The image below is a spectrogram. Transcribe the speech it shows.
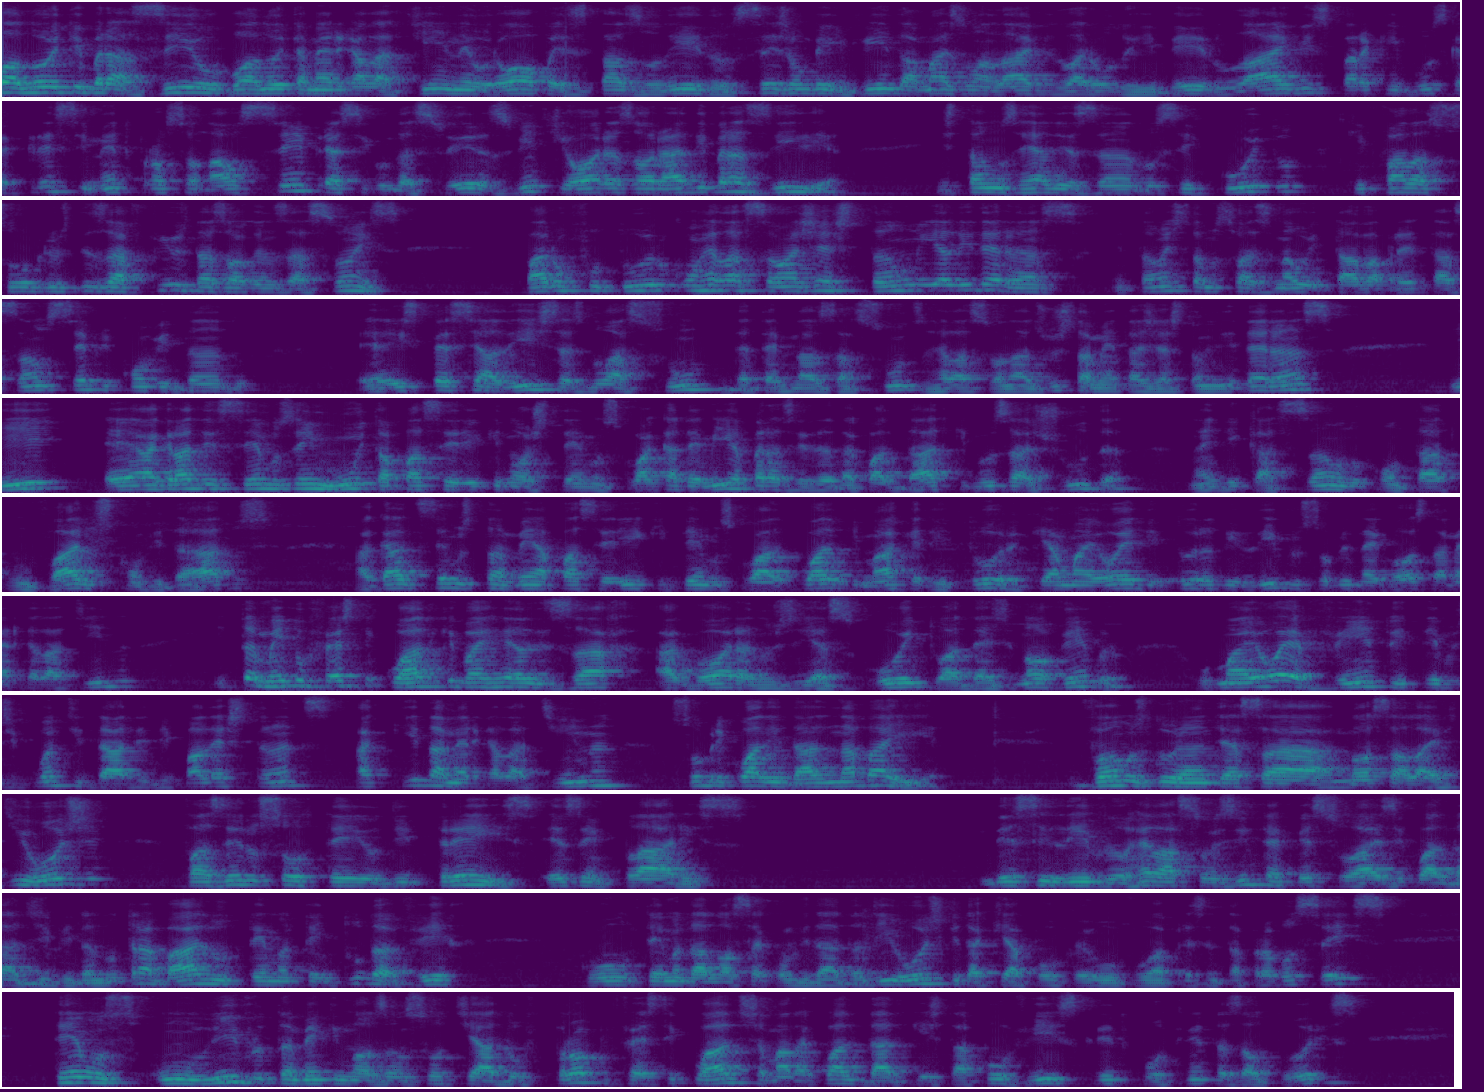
Boa noite, Brasil. Boa noite, América Latina, Europa Estados Unidos. Sejam bem-vindos a mais uma live do Haroldo Ribeiro. Lives para quem busca crescimento profissional sempre às segundas-feiras, 20 horas, horário de Brasília. Estamos realizando o circuito que fala sobre os desafios das organizações para o futuro com relação à gestão e à liderança. Então, estamos fazendo a oitava apresentação, sempre convidando é, especialistas no assunto, determinados assuntos relacionados justamente à gestão e liderança e é, agradecemos em muito a parceria que nós temos com a Academia Brasileira da Qualidade, que nos ajuda na indicação, no contato com vários convidados. Agradecemos também a parceria que temos com a Quality Mark Editora, que é a maior editora de livros sobre negócio da América Latina, e também do FestiQuadro, que vai realizar agora, nos dias 8 a 10 de novembro, o maior evento em termos de quantidade de palestrantes aqui da América Latina sobre qualidade na Bahia. Vamos, durante essa nossa live de hoje, fazer o sorteio de três exemplares desse livro Relações Interpessoais e Qualidade de Vida no Trabalho. O tema tem tudo a ver com o tema da nossa convidada de hoje, que daqui a pouco eu vou apresentar para vocês. Temos um livro também que nós vamos sortear do próprio FestiQuadro, chamado Qualidade que Está por Vir, escrito por 30 autores.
